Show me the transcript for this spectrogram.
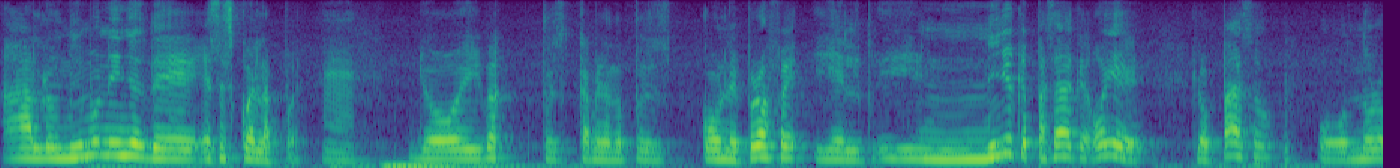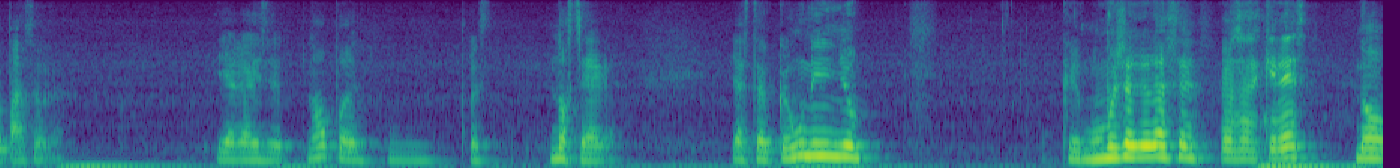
a los mismos niños de esa escuela, pues. Mm. Yo iba, pues, caminando, pues, con el profe y el y el niño que pasaba que, oye, ¿lo paso o no lo paso? ¿verdad? Y acá dice, no, pues, mm, pues, no se haga. Y hasta que un niño, que muchas gracias, ¿No sabes quién es? no,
